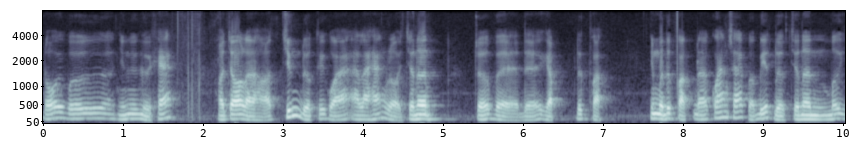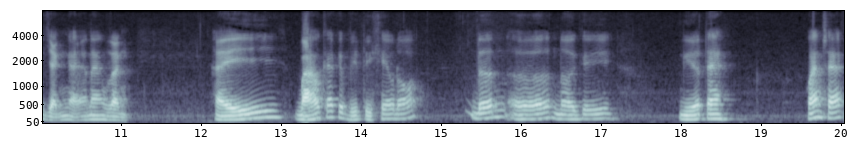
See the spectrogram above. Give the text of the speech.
đối với những người khác. Họ cho là họ chứng được cái quả a la hán rồi, cho nên trở về để gặp đức phật. Nhưng mà đức phật đã quan sát và biết được cho nên mới dặn ngài a nan rằng, hãy bảo các cái vị tỳ kheo đó đến ở nơi cái nghĩa trang. Quan sát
